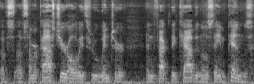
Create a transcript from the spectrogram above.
of, of, summer pasture all the way through winter. In fact, they calved in those same pens.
